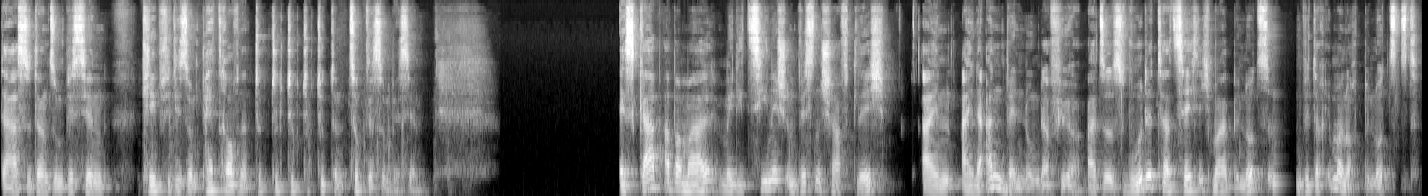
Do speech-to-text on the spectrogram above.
Da hast du dann so ein bisschen, klebst du dir so ein Pad drauf und dann tuk, tuk, tuk, tuk, tuk, dann zuckt es so ein bisschen. Es gab aber mal medizinisch und wissenschaftlich ein, eine Anwendung dafür. Also es wurde tatsächlich mal benutzt und wird auch immer noch benutzt,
